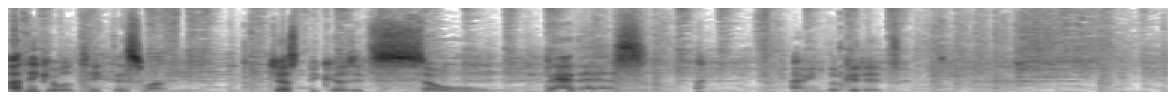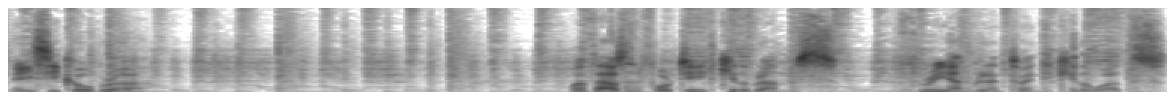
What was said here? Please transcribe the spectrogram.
I think I will take this one, just because it's so badass. I mean, look at it. AC Cobra. 1048 kilograms 320 kilowatts.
